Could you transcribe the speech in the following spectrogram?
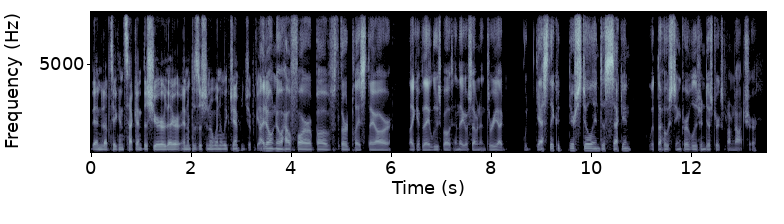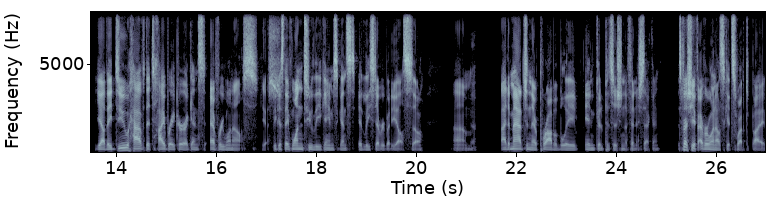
they ended up taking second. This year, they're in a position to win a league championship again. I don't know how far above third place they are. Like if they lose both and they go seven and three, I would guess they could. They're still into second with the hosting privilege in districts, but I'm not sure. Yeah, they do have the tiebreaker against everyone else. Yes. Because they've won two league games against at least everybody else. So um, I'd imagine they're probably in good position to finish second, especially if everyone else gets swept by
